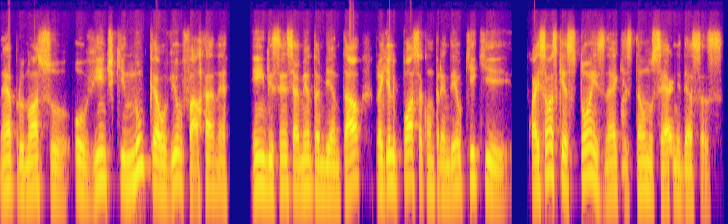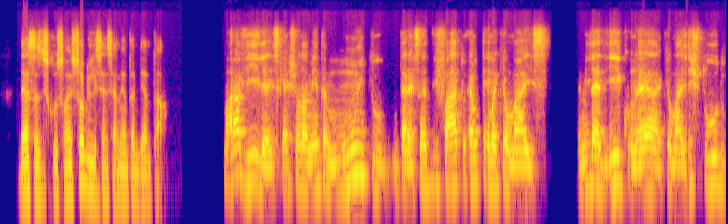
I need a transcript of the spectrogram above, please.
né, para o nosso ouvinte que nunca ouviu falar né, em licenciamento ambiental, para que ele possa compreender o que, que quais são as questões né, que estão no cerne dessas, dessas discussões sobre licenciamento ambiental. Maravilha, esse questionamento é muito interessante. De fato, é o tema que eu mais me dedico, né, que eu mais estudo.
